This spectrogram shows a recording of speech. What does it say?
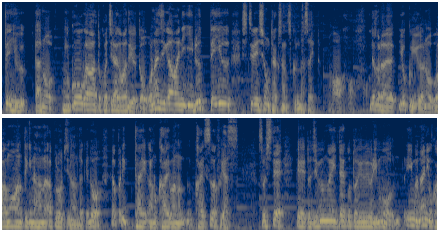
っていう、あの、向こう側とこちら側で言うと、同じ側にいるっていうシチュエーションをたくさん作りなさいと。だからよく言うあのワンオンワン的な話アプローチなんだけどやっぱり対あの会話の回数は増やす。そして、えー、と自分が言いたいことを言うよりも今何を考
